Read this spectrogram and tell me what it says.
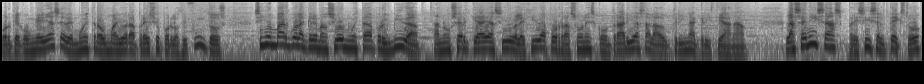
porque con ella se demuestra un mayor aprecio por los difuntos. Sin embargo, la cremación no está prohibida, a no ser que haya sido elegida por razones contrarias a la doctrina cristiana. Las cenizas, precisa el texto,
